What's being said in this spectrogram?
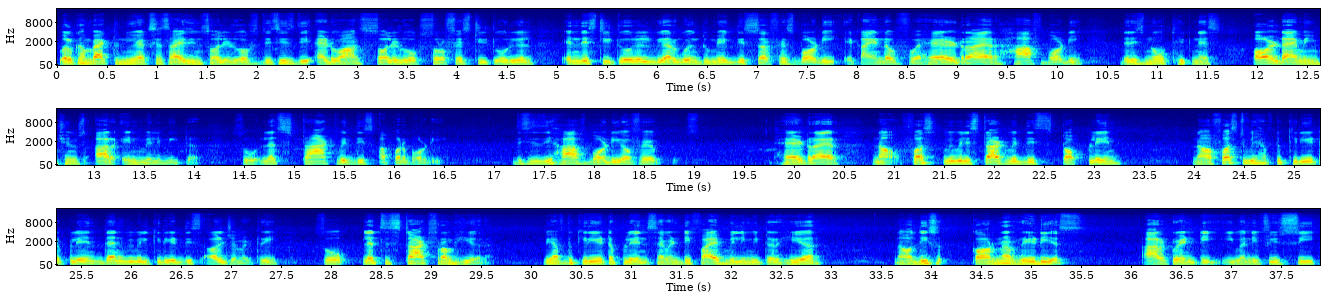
Welcome back to new exercise in SolidWorks. This is the advanced SolidWorks surface tutorial. In this tutorial, we are going to make this surface body a kind of a hair dryer half body. There is no thickness. All dimensions are in millimeter. So let's start with this upper body. This is the half body of a hair dryer. Now first we will start with this top plane. Now first we have to create a plane then we will create this all geometry. So let's start from here we have to create a plane 75 millimeter here. Now this corner radius R20 even if you see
